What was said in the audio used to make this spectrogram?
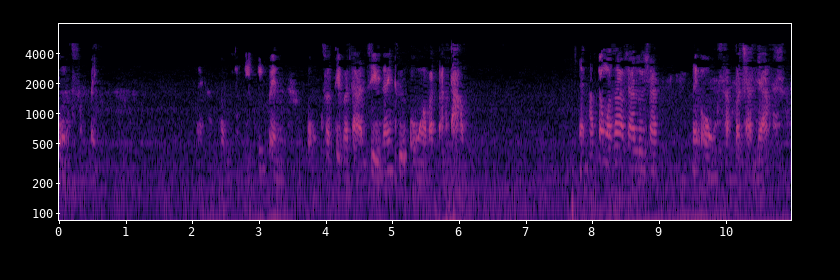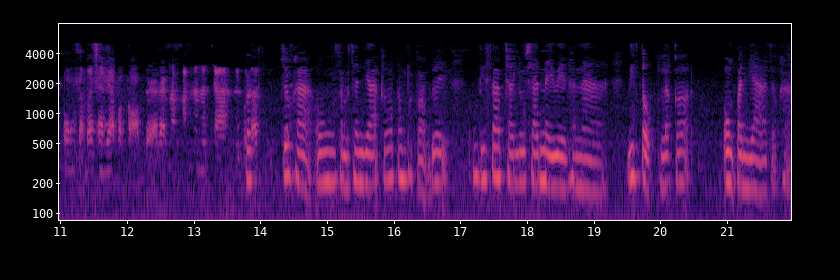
องค์สตินะครับ องค์สติที่เป็นองค์สติปัฏฐานสี่นั่นคือองค์อมตะธรรมนะครับต้องมาทราบชัดรู้ชัดในองค์สัมปชัญญะ องค์สัมปชัญญะประกอบด้วยอะไรบ้างครับท่านอาจารย์คือคุณรัตน์เจ้าค่ะ องค์สัมปชัญญะก็ต้องประกอบด้วย องค์ที่ทราบชัดรู้ชัดในเวทนา วิตกแล้วก็องค์ปัญญาเจ้าค่ะ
